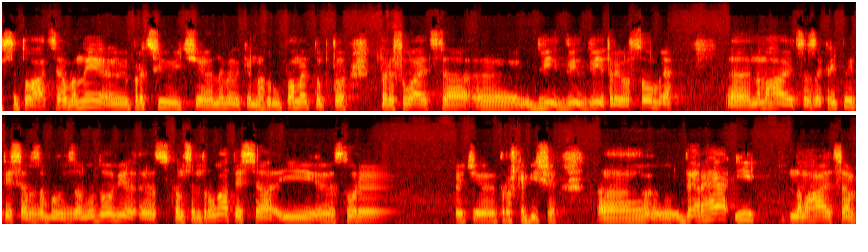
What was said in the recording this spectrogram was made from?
ситуація. Вони працюють невеликими групами, тобто пересуваються дві, дві, дві-три особи. Намагаються закріпитися в забудові, сконцентруватися і створюють е, трошки більше е, ДРГ і намагаються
